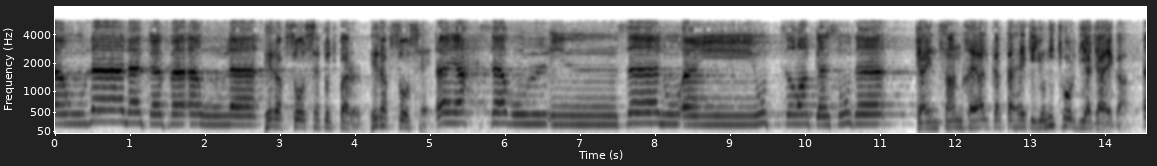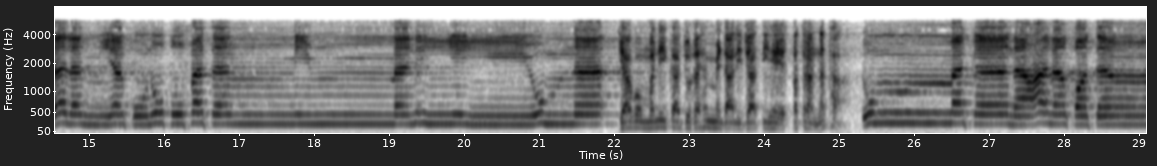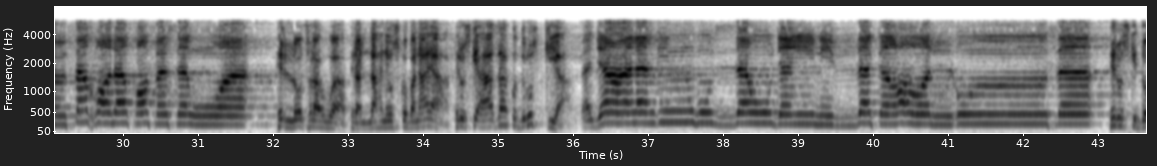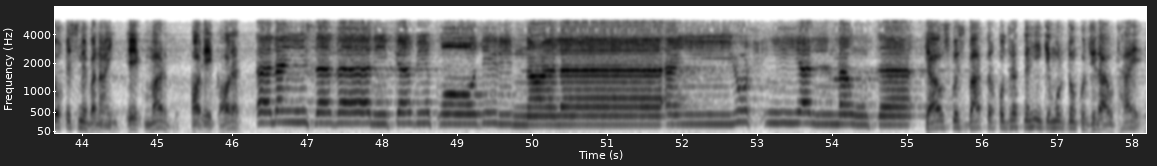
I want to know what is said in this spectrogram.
أولى لك فأولى. پھر افسوس ہے تجھ پر پھر افسوس ہے۔ أيحسب الإنسان أن يترك سدى. کیا انسان خیال کرتا ہے کہ یوں ہی چھوڑ دیا جائے گا؟ ألم يك نطفة من مني يمنى. کیا وہ منی کا جو رحم میں ڈالی جاتی ہے قطرہ نہ تھا؟ ثم كان علقة فخلق فسوى. پھر لوتھڑا ہوا پھر اللہ نے اس کو بنایا پھر اس کے اعضا کو درست کیا۔ فجعل منه الزوجين الذكر والأنثى. پھر اس کی دو قسمیں بنائیں ایک مرد اور ایک عورت۔ ذلك بقادر على يحيي الموتى؟ کیا اس کو اس بات پر قدرت نہیں کہ مردوں کو جلا اٹھائے؟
